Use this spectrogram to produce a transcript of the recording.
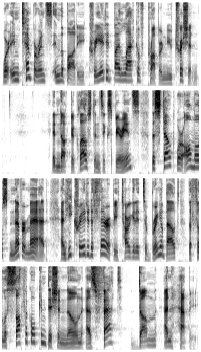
were intemperance in the body created by lack of proper nutrition. In Dr. Clouston's experience, the stout were almost never mad, and he created a therapy targeted to bring about the philosophical condition known as fat, dumb, and happy.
